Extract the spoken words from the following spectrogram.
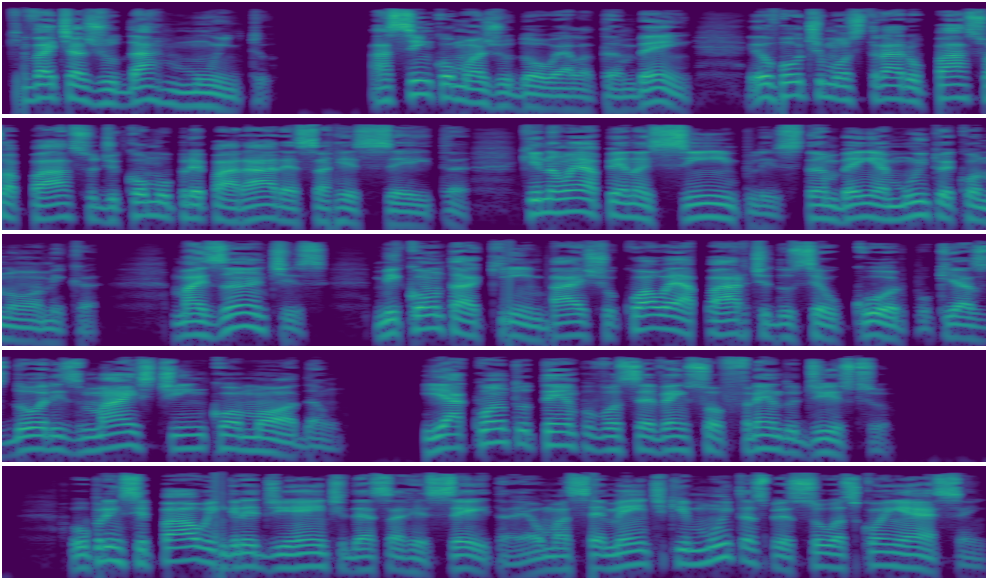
que vai te ajudar muito. Assim como ajudou ela também, eu vou te mostrar o passo a passo de como preparar essa receita, que não é apenas simples, também é muito econômica. Mas antes, me conta aqui embaixo qual é a parte do seu corpo que as dores mais te incomodam. E há quanto tempo você vem sofrendo disso? O principal ingrediente dessa receita é uma semente que muitas pessoas conhecem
